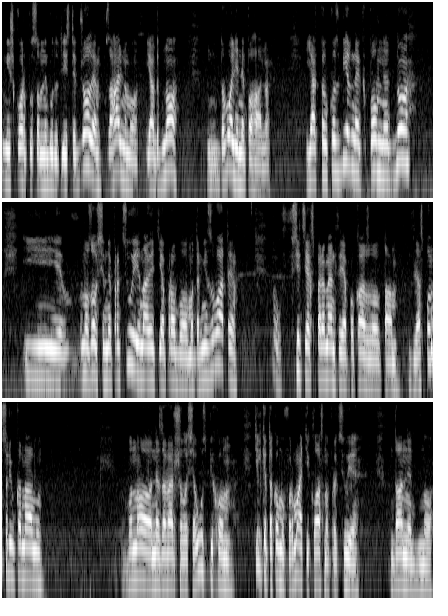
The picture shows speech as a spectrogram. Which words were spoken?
між корпусом не будуть лізти бджоли. В загальному, як дно, доволі непогано. Як пилкозбірник, повне дно, і воно зовсім не працює. Навіть я пробував модернізувати. Ну, всі ці експерименти я показував там для спонсорів каналу. Воно не завершилося успіхом. Тільки в такому форматі класно працює дане дно.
